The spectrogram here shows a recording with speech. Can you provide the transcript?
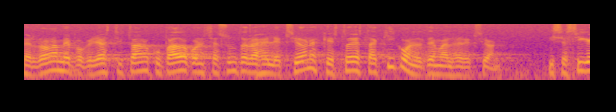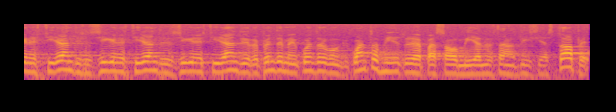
perdóname porque ya estoy tan ocupado con este asunto de las elecciones que estoy hasta aquí con el tema de las elecciones. Y se siguen estirando y se siguen estirando y se siguen estirando y de repente me encuentro con que cuántos minutos he pasado mirando esta noticia. Stop it.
